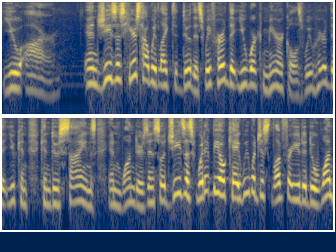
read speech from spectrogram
you are. And Jesus, here's how we'd like to do this. We've heard that you work miracles. We've heard that you can, can do signs and wonders. And so, Jesus, would it be okay? We would just love for you to do one,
